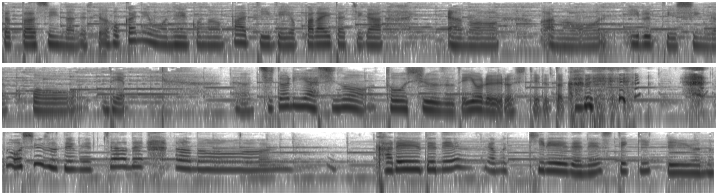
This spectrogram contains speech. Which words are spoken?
ちゃったシーンなんですけど、他にもね、このパーティーで酔っ払いたちが、あの、あの、いるっていうシーンがここで、千鳥足のトーシューズでヨロヨロしてるとかね。トーシューズでめっちゃね、あのー、華麗でね、あの、綺麗でね、素敵っていうような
